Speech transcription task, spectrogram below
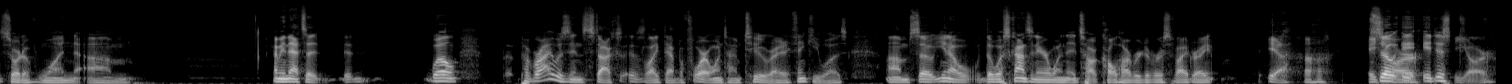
sort of one. Um, I mean, that's a well. Pabrai was in stocks like that before at one time too, right? I think he was. Um, so you know, the Wisconsin Air one, it's called Harbor Diversified, right? Yeah. Uh huh. So it, it just ER.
